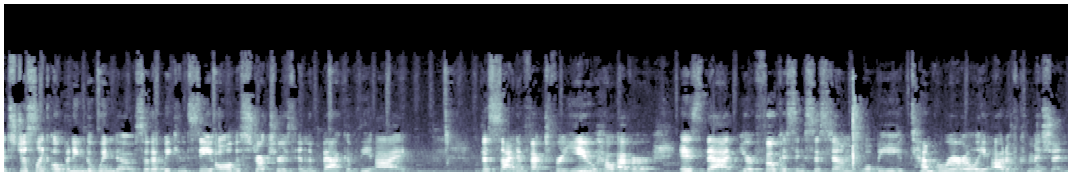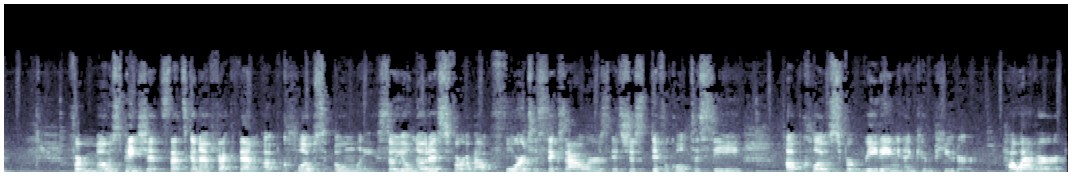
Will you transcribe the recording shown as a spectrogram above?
It's just like opening the window so that we can see all the structures in the back of the eye. The side effect for you, however, is that your focusing system will be temporarily out of commission. For most patients, that's gonna affect them up close only. So you'll notice for about four to six hours, it's just difficult to see up close for reading and computer. However,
